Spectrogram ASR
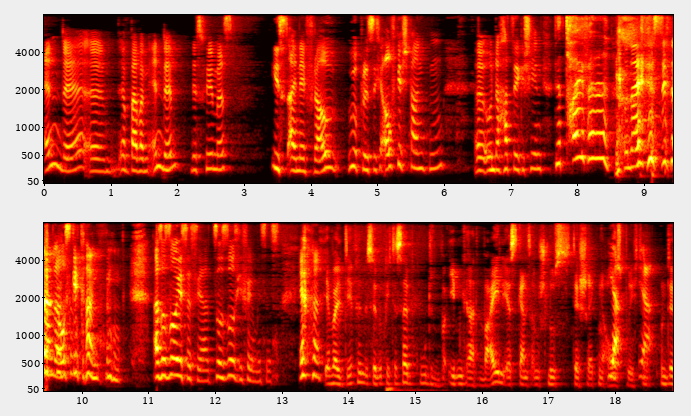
Ende, äh, bei, beim Ende des Filmes, ist eine Frau urplötzlich aufgestanden, Äh, und da hat sie geschrien, der Teufel! Und dann ist sie dann rausgegangen. Also so ist es ja. So, solche Film ist es. Ja. ja, weil der Film ist ja wirklich deshalb gut, eben gerade weil erst ganz am Schluss der Schrecken Ja, ausbricht. ja, Und der,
